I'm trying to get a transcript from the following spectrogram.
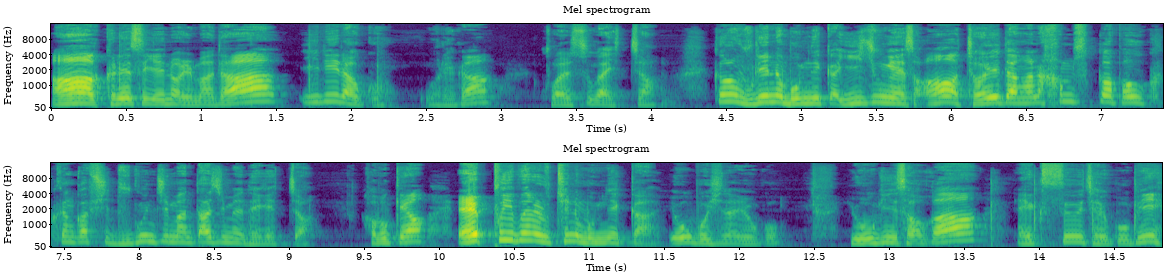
아, 그래서 얘는 얼마다? 1이라고 우리가 구할 수가 있죠. 그럼 우리는 뭡니까? 이 중에서 아, 저에 해당하는 함수값하고 극한값이 누군지만 따지면 되겠죠. 가볼게요. f2분의 루트는 뭡니까? 요거 보시나요? 요거. 여기서가 x제곱이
